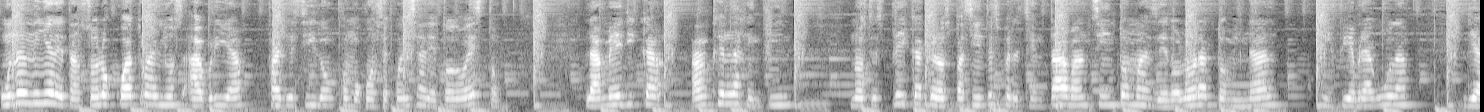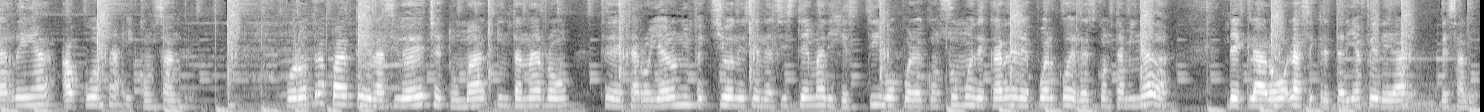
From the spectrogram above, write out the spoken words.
Una niña de tan solo 4 años habría fallecido como consecuencia de todo esto. La médica Ángela Gentil nos explica que los pacientes presentaban síntomas de dolor abdominal y fiebre aguda, diarrea acuosa y con sangre. Por otra parte, en la ciudad de Chetumal, Quintana Roo, se desarrollaron infecciones en el sistema digestivo por el consumo de carne de puerco y res contaminada, declaró la Secretaría Federal de Salud.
